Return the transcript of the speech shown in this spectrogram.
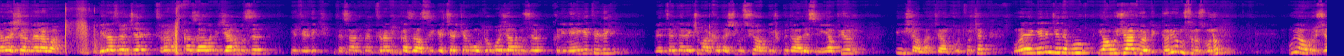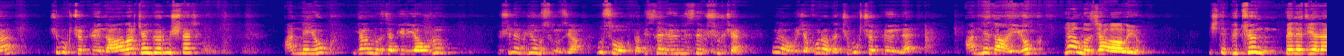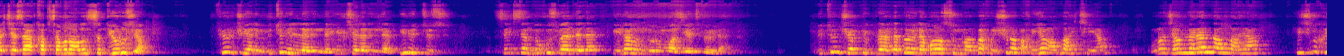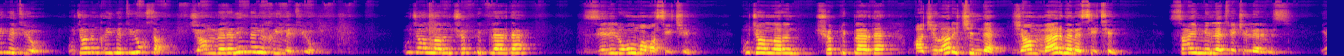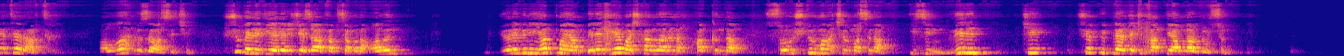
Arkadaşlar merhaba. Biraz önce trafik kazalı bir canımızı getirdik. Tesadüfen trafik kazası geçerken oldu. O canımızı kliniğe getirdik. Veteriner hekim arkadaşımız şu an ilk müdahalesini yapıyor. İnşallah can kurtulacak. Buraya gelince de bu yavrucağı gördük. Görüyor musunuz bunu? Bu yavrucağı çubuk çöplüğünde ağlarken görmüşler. Anne yok. Yalnızca bir yavru. Düşünebiliyor musunuz ya? Bu soğukta bizler evimizde üşürken bu yavrucak orada çubuk çöplüğünde anne dahi yok. Yalnızca ağlıyor. İşte bütün belediyeler ceza kapsamına alınsın diyoruz ya. Türkiye'nin bütün illerinde, ilçelerinde 1389 beldede inanın durum vaziyet böyle. Bütün çöplüklerde böyle masumlar bakın şuna bakın ya Allah için ya. Buna can veren de Allah ya. Hiç mi kıymeti yok? Bu canın kıymeti yoksa can verenin de mi kıymeti yok? Bu canların çöplüklerde zelil olmaması için, bu canların çöplüklerde acılar içinde can vermemesi için sayın milletvekillerimiz yeter artık. Allah rızası için şu belediyeleri ceza kapsamına alın görevini yapmayan belediye başkanlarının hakkında soruşturma açılmasına izin verin ki çöplüklerdeki katliamlar dursun.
